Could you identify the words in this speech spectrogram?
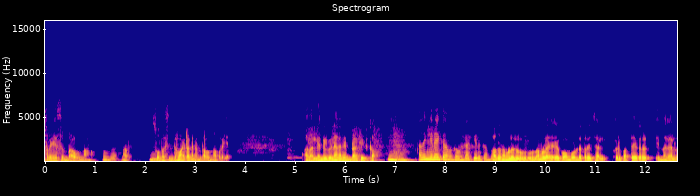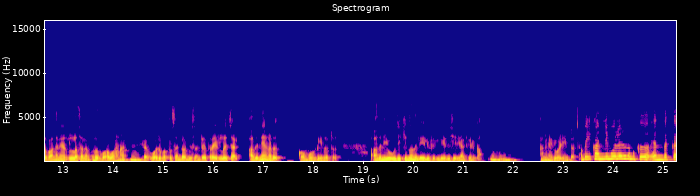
ശ്രേയസ് ഉണ്ടാവുന്നതാണ്. അതെ. സ്വതസിദ്ധമായിട്ട് അങ്ങനെ ഉണ്ടാവുന്ന പറയാം അതല്ലെങ്കിൽ പിന്നെ അങ്ങനെ ഉണ്ടാക്കിയെടുക്കാം. അതെങ്ങനെയൊക്കെ നമുക്ക് ഉണ്ടാക്കിയെടുക്കാൻ അത് നമ്മളൊരു നമ്മളെ കോമ്പൗണ്ട് എത്ര വെച്ചാൽ ഒരു പത്ത് ഏക്കർ ഇന്ന കാലത്ത് അപ്പോൾ അങ്ങനെയുള്ള സ്ഥലം കുറവാണ് ഒരു പത്ത് സെന്റോ അഞ്ച് സെന്റോ എത്ര ഉള്ളു വെച്ചാൽ അതിനെ അങ്ങോട്ട് കോമ്പൗണ്ട് ചെയ്തിട്ട് അതിന് യോജിക്കുന്ന നിലയിൽ ഫില്ല് ചെയ്ത് ശരിയാക്കി എടുക്കാം ഉം, ഉം. അങ്ങനെ ഒരു വഴിയുണ്ട് അപ്പോൾ ഈ കന്നിമൂലയിൽ നമുക്ക് എന്തൊക്കെ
